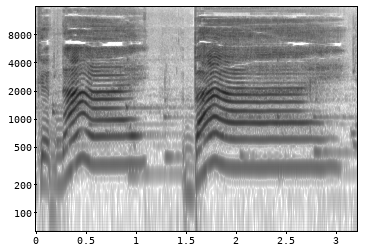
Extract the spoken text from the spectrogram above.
Good night. Bye.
